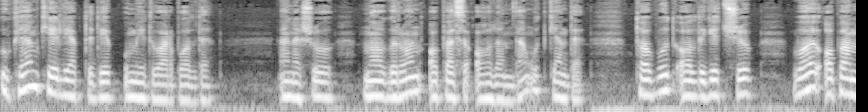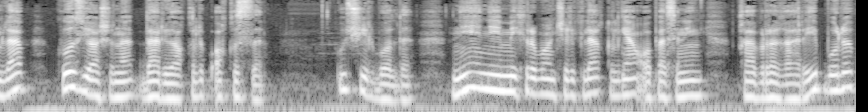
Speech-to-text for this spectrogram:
ukam kelyapti deb umidvor bo'ldi. Ana shu nogiron opasi olamdan o'tganda tobut oldiga tushib voy opamlab ko'z yoshini daryo qilib oqizdi. Uch yil bo'ldi. Ne ne mehribonchiliklar qilgan opasining qabri g'arib bo'lib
